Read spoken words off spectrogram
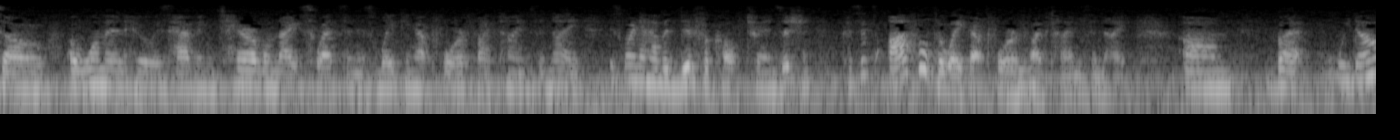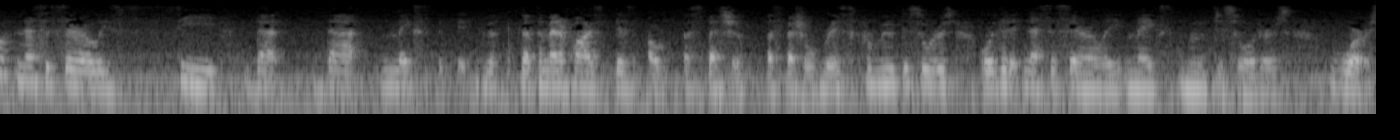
So a woman who is having terrible night sweats and is waking up four or five times a night is going to have a difficult transition because it's awful to wake up 4 mm-hmm. or five times a night. Um, but we don't necessarily see that that makes it, that the menopause is a, a, special a special risk for mood disorders, or that it necessarily makes mood disorders worse.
